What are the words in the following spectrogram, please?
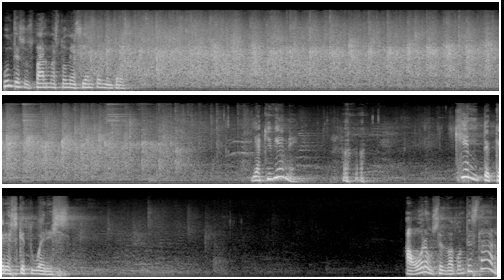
Junte sus palmas, tome asiento mientras... Y aquí viene. ¿quién te crees que tú eres? Ahora usted va a contestar.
